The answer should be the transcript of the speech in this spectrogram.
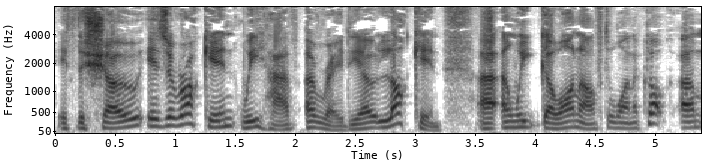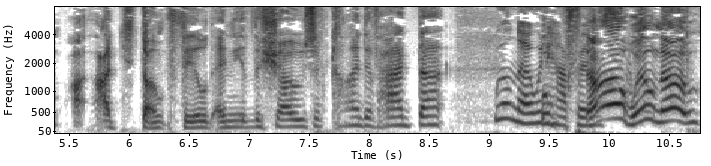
If the show is a rock-in, we have a radio lock-in, uh, and we go on after one o'clock. Um, I, I just don't feel any of the shows have kind of had that. We'll know when it happens. Oh, we'll know.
